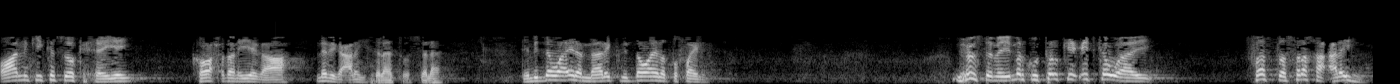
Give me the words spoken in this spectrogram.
oo a ninkii ka kaxeeyey kooxdan iyaga ah nebiga calayhi salaatu wasalaam de midna waa ina malik midna waa ina dufayl. Muxuu sameeyey markuu tolkii cid ka waayey fastasraka calayhim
